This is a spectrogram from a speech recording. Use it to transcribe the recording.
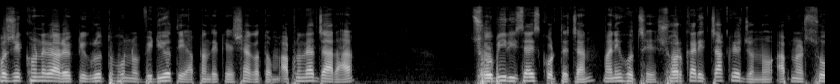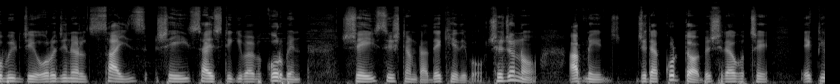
প্রশিক্ষণের আরও একটি গুরুত্বপূর্ণ ভিডিওতে আপনাদেরকে স্বাগতম। আপনারা যারা ছবি রিসাইজ করতে চান মানে হচ্ছে সরকারি চাকরির জন্য আপনার ছবির যে অরিজিনাল সাইজ সেই সাইজটি কীভাবে করবেন, সেই সিস্টেমটা দেখিয়ে দেব। সেজন্য আপনি যেটা করতে হবে সেটা হচ্ছে একটি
